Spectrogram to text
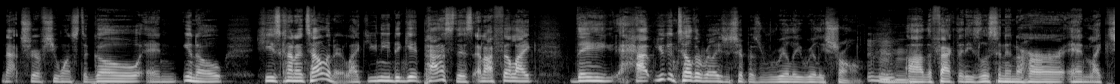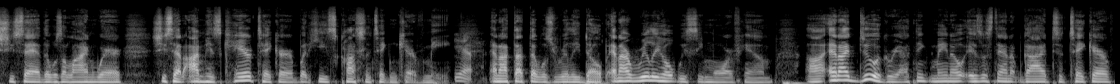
not sure if she wants to go. And, you know, he's kind of telling her, like, you need to get past this. And I feel like they have, you can tell the relationship is really, really strong. Mm-hmm. Uh, the fact that he's listening to her. And like she said, there was a line where she said, I'm his caretaker, but he's constantly taking care of me. Yeah. And I thought that was really dope. And I really hope we see more of him. Uh, and I do agree. I think Maino is a stand up guy to take care of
